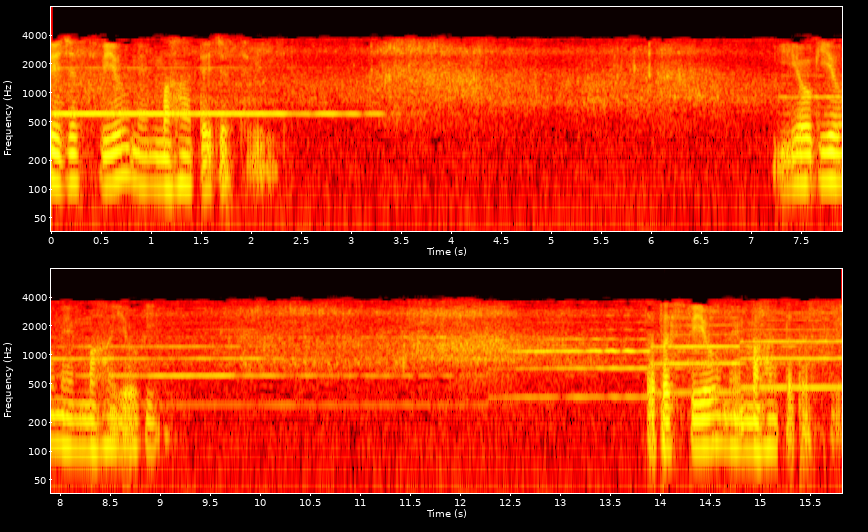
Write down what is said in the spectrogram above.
तेजस्वियों में महातेजस्वी योगियों में महायोगी। तपस्वियों में महातपस्वी।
